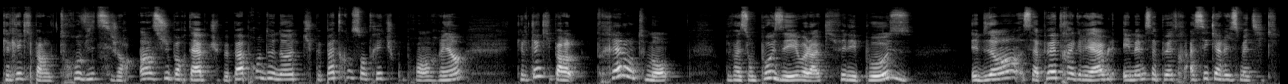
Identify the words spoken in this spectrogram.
Quelqu'un qui parle trop vite, c'est genre insupportable, tu peux pas prendre de notes, tu peux pas te concentrer, tu comprends rien. Quelqu'un qui parle très lentement, de façon posée, voilà, qui fait des pauses, eh bien, ça peut être agréable et même ça peut être assez charismatique.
